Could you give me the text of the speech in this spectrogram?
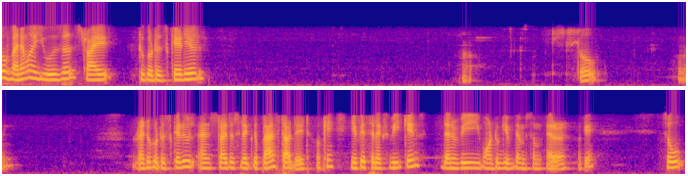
so whenever users try to go to schedule so try to go to schedule and try to select the plan start date okay? If it selects weekends then we want to give them some error okay? So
